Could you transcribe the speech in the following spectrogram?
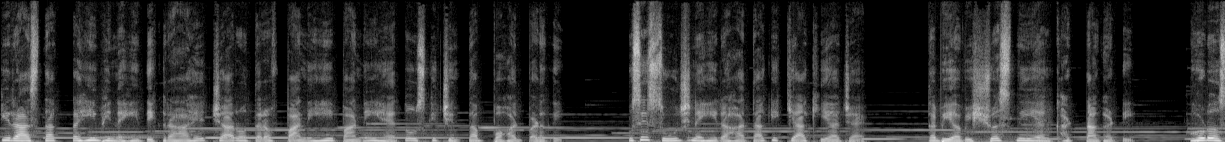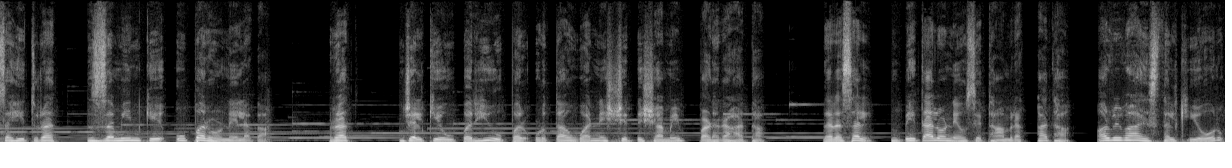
कि रास्ता कहीं भी नहीं दिख रहा है, चारों तरफ़ पानी ही पानी है तो उसकी चिंता बहुत बढ़ गई। उसे सूझ नहीं रहा था कि क्या किया जाए। तभी अविश्वसनीय घटना घटी। घोड़ों सहित रथ ज़मीन के ऊपर उड़ने लगा। रथ जल के ऊपर ही ऊपर उड़ता हुआ निश्चित दिशा में बढ़ रहा था। दरअसल, बेतालों ने उसे थाम रखा था और विवाह स्थल की ओर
